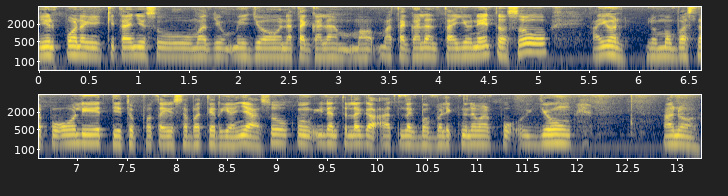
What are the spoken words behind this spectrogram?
yun po nakikita nyo so medyo, medyo natagalan matagalan tayo nito. So ayun, lumabas na po ulit. Dito po tayo sa baterya niya. So, kung ilan talaga at nagbabalik na naman po yung ano,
